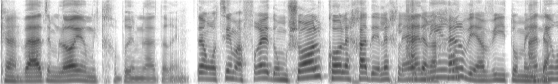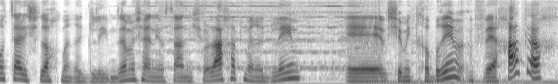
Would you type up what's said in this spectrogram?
כן. ואז הם לא היו מתחברים לעדרים. אתם רוצים הפרד ומשול, כל אחד ילך לעדר אחר רוצ- ויביא איתו מידע. אני רוצה לשלוח מרגלים, זה מה שאני עושה, אני שולחת מרגלים אה, שמתחברים, ואחר כך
